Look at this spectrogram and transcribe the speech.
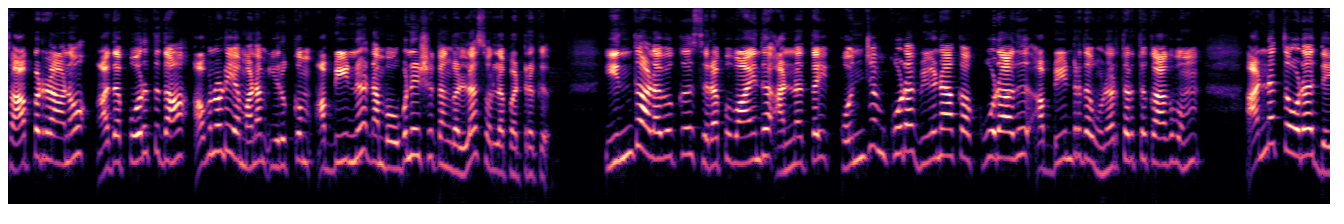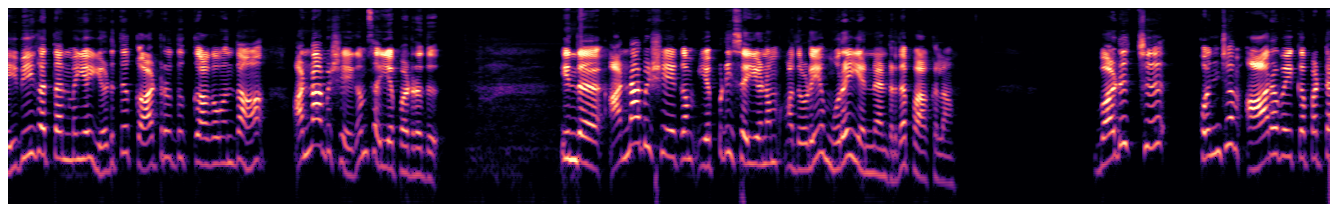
சாப்பிட்றானோ அதை பொறுத்து தான் அவனுடைய மனம் இருக்கும் அப்படின்னு நம்ம உபநிஷத்தங்களில் சொல்லப்பட்டிருக்கு. இந்த அளவுக்கு சிறப்பு வாய்ந்த அன்னத்தை கொஞ்சம் கூட வீணாக்க கூடாது அப்படின்றத உணர்த்துறதுக்காகவும் அன்னத்தோட தெய்வீகத்தன்மையை எடுத்து காட்டுறதுக்காகவும் தான் அன்னாபிஷேகம் செய்யப்படுறது. இந்த அன்னாபிஷேகம் எப்படி செய்யணும்? அதோடைய முறை என்னன்றதை பார்க்கலாம். வடித்து கொஞ்சம் ஆற வைக்கப்பட்ட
